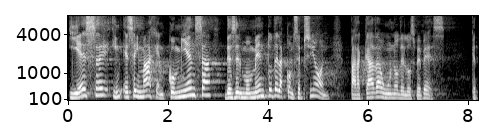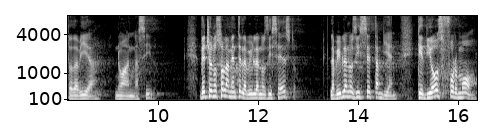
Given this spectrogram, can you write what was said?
Y esa, esa imagen comienza desde el momento de la concepción para cada uno de los bebés que todavía no han nacido. De hecho, no solamente la Biblia nos dice esto, la Biblia nos dice también que Dios formó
